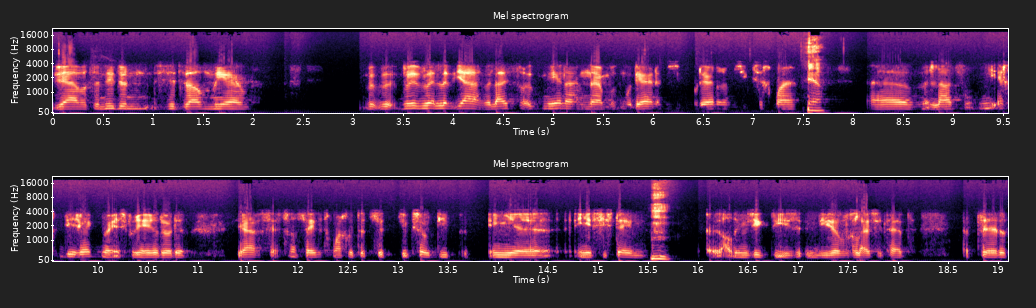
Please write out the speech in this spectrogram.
ja, wat we nu doen, zit wel meer... We, we, we- we- ja, we luisteren ook meer naar, naar moderne muziek, modernere muziek, zeg maar. Ja. We laten ons niet echt direct meer inspireren door de jaren 60 en 70. Maar goed, dat zit natuurlijk zo diep in je, in je systeem. Eh, al die muziek die, je- die je over geluisterd hebt. Dat, eh, dat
